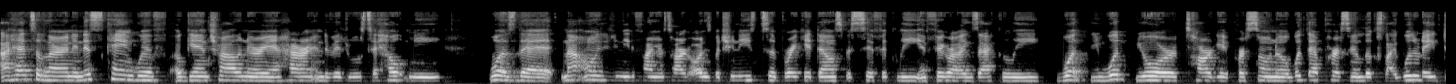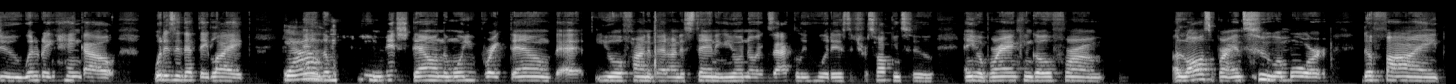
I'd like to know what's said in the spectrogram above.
I had to learn, and this came with again trial and error and hiring individuals to help me was that not only do you need to find your target audience, but you need to break it down specifically and figure out exactly what what your target persona, what that person looks like, what do they do, where do they hang out, what is it that they like. Yeah. And the more you niche down, the more you break down that you'll find a better understanding. You'll know exactly who it is that you're talking to. And your brand can go from a lost brand to a more defined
